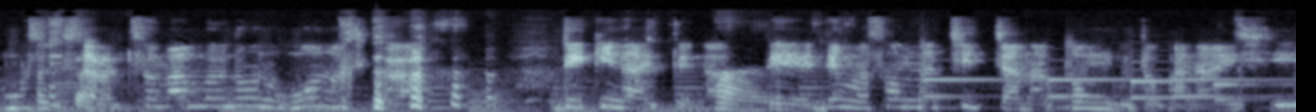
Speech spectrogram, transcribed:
もうそしたらつまむのものしか できないってなって、はい、でもそんなちっちゃなトングとかないし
